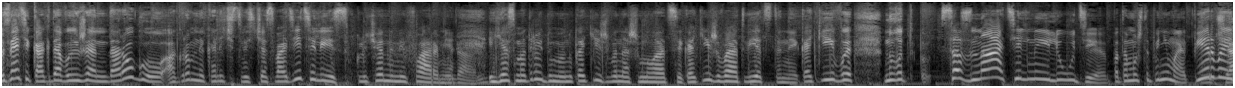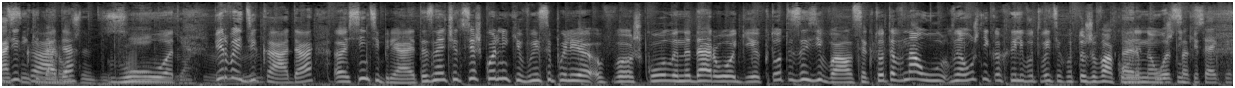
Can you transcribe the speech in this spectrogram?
Вы знаете, когда выезжаю на дорогу, огромное количество сейчас водителей с включенными фарами. Да. И я смотрю и думаю, ну какие же вы наши молодцы, какие же вы ответственные, какие вы, ну вот, сознательные люди. Потому что, понимаю, первая Участники декада... Вот. Первая декада э, сентября. Это значит, все школьники высыпали в школы на дороге. Кто-то зазевался, кто-то в, нау- в наушниках или вот в этих вот тоже вакуумные наушники. всяких.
